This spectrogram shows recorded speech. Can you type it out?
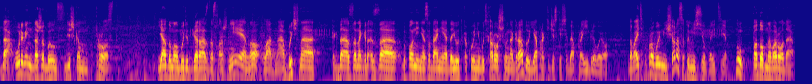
да, уровень даже был слишком прост. Я думал, будет гораздо сложнее, но ладно. Обычно, когда за, награ... за выполнение задания дают какую-нибудь хорошую награду, я практически всегда проигрываю. Давайте попробуем еще раз эту миссию пройти. Ну, подобного рода.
